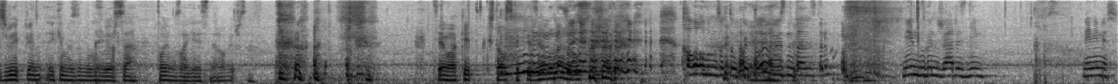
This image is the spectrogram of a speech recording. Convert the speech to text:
жібекпен екеуміздің бүгін бұйырса тойымызға келесіңдер ғой бұйырса. Тема күшті ауысып кеткен сияқты да қалаулым соқтап кетті ғой өзін таныстырып. Мен бүгін жар іздеймін. Мен емес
